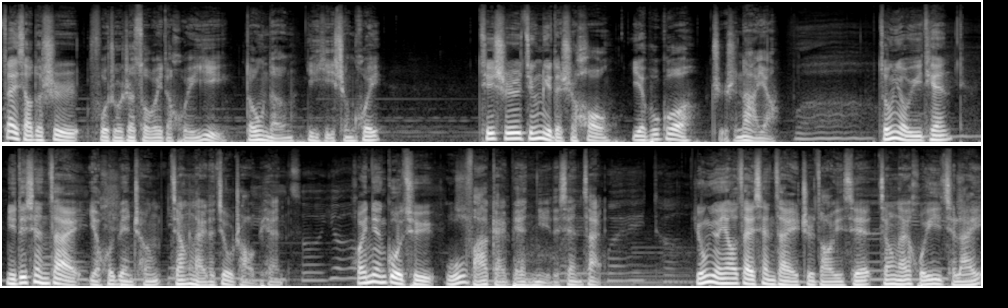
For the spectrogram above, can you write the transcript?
再小的事，附着着所谓的回忆，都能熠熠生辉。其实经历的时候，也不过只是那样。总有一天，你的现在也会变成将来的旧照片。怀念过去，无法改变你的现在。永远要在现在制造一些将来回忆起来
